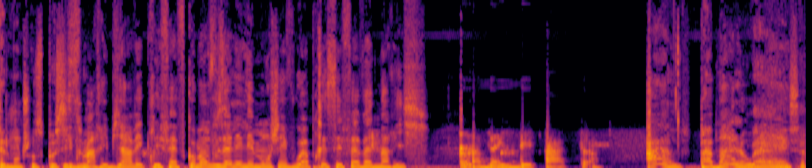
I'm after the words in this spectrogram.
tellement de choses Qui se possibles. marient bien avec les fèves. Comment vous allez les manger, vous, après ces fèves, Anne-Marie Avec des pâtes. Ah, pas mal, ouais. Ouais, ça-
